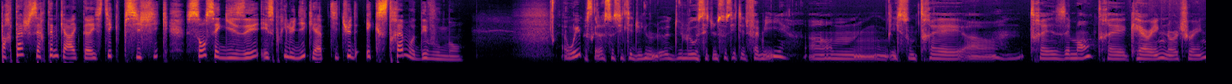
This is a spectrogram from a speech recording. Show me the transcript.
partagent certaines caractéristiques psychiques, sens aiguisé, esprit ludique et aptitude extrême au dévouement. Oui, parce que la société du, du loup, c'est une société de famille. Euh, ils sont très, euh, très aimants, très caring, nurturing,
